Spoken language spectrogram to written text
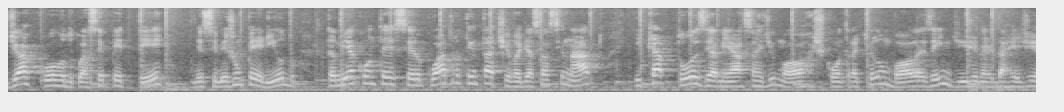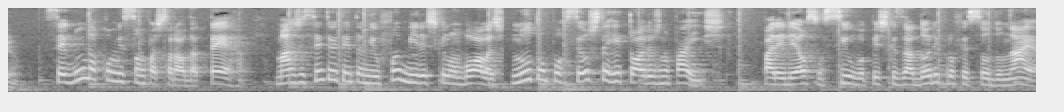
De acordo com a CPT, nesse mesmo período, também aconteceram quatro tentativas de assassinato e 14 ameaças de morte contra quilombolas e indígenas da região. Segundo a Comissão Pastoral da Terra, mais de 180 mil famílias quilombolas lutam por seus territórios no país. Para Elielson Silva, pesquisador e professor do NAIA,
